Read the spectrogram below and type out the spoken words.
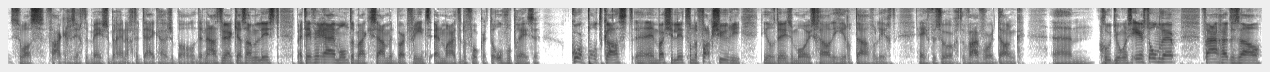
zoals vaker gezegd, het meeste brein achter Dijkhuizenbal. Daarnaast werk je als analist bij TV Rijnmond en maak je samen met Bart Vriends en Maarten de Fokker de onvolprezen Core Podcast. Eh, En was je lid van de vakjury die ons deze mooie schaal die hier op tafel ligt heeft bezorgd. Waarvoor dank. Ehm, goed jongens, eerste onderwerp. Vraag uit de zaal.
